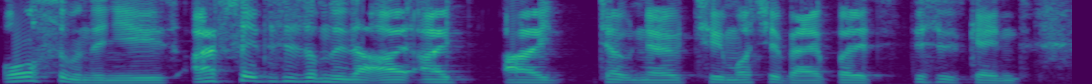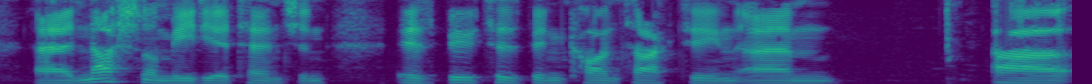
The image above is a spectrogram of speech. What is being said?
Also in the news, I've said this is something that I, I, I don't know too much about, but it's this has gained uh, national media attention. Is Boots has been contacting. Um, uh,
